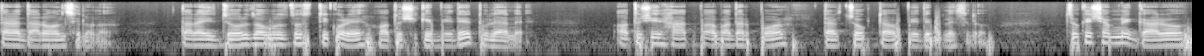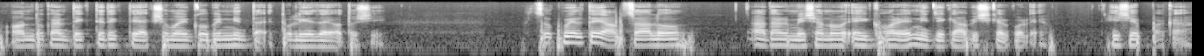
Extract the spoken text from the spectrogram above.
তারা দারোয়ান ছিল না। তারাই জোর জবরদস্তি করে অতসীকে বেঁধে তুলে আনে। অতসীর হাত পা বাঁধার পর তার চোখটাও বেঁধে ফেলেছিল। চোখের সামনে গাঢ় অন্ধকার দেখতে দেখতে একসময় গভীর নিদ্রায় তলিয়ে যায় অতসী। চোখ মেলতে আবসা আলো আধার মেশানো এই ঘরে নিজেকে আবিষ্কার করে। হিসেব পাকা।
